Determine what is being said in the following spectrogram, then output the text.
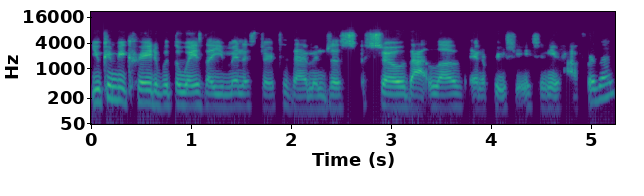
you can be creative with the ways that you minister to them and just show that love and appreciation you have for them.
